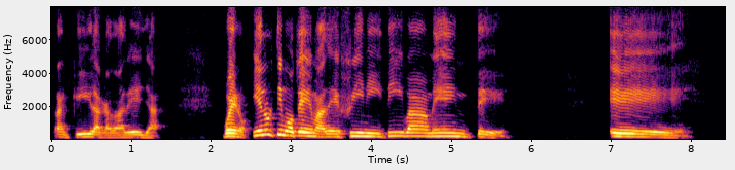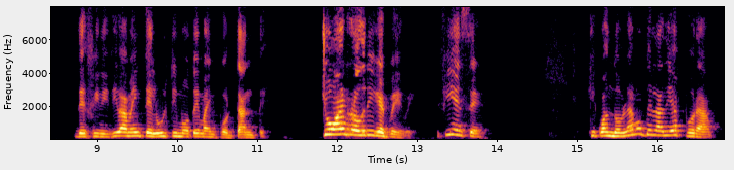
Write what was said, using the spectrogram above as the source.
Tranquila, Cadalella. Bueno, y el último tema, definitivamente, eh, definitivamente el último tema importante. Joan Rodríguez Bebe. Fíjense que cuando hablamos de la diáspora,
